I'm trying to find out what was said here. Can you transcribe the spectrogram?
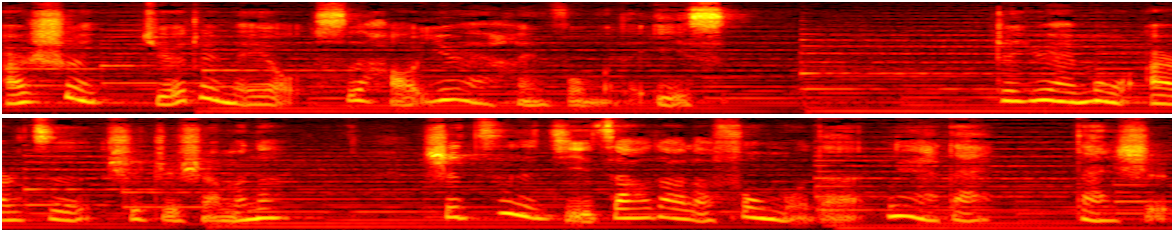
而舜绝对没有丝毫怨恨父母的意思。这“怨慕”二字是指什么呢？是自己遭到了父母的虐待，但是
